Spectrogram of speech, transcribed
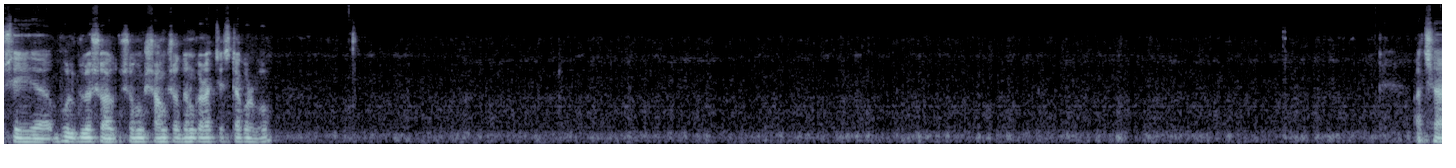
সেই ভুলগুলো সংশোধন করার চেষ্টা করব। আচ্ছা,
